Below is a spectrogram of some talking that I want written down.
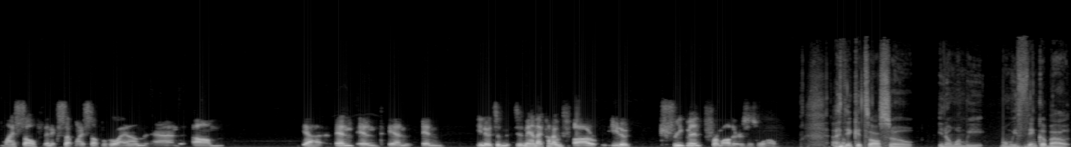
myself and accept myself for who I am. And um yeah and and and and you know to demand that kind of uh you know treatment from others as well. I think it's also, you know, when we when we think about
